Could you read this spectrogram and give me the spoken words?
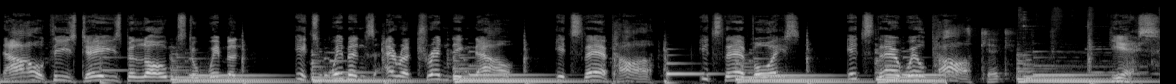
Now these days belongs to women. It's women's era trending now. It's their power. It's their voice. It's their willpower. Kick. Yes.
